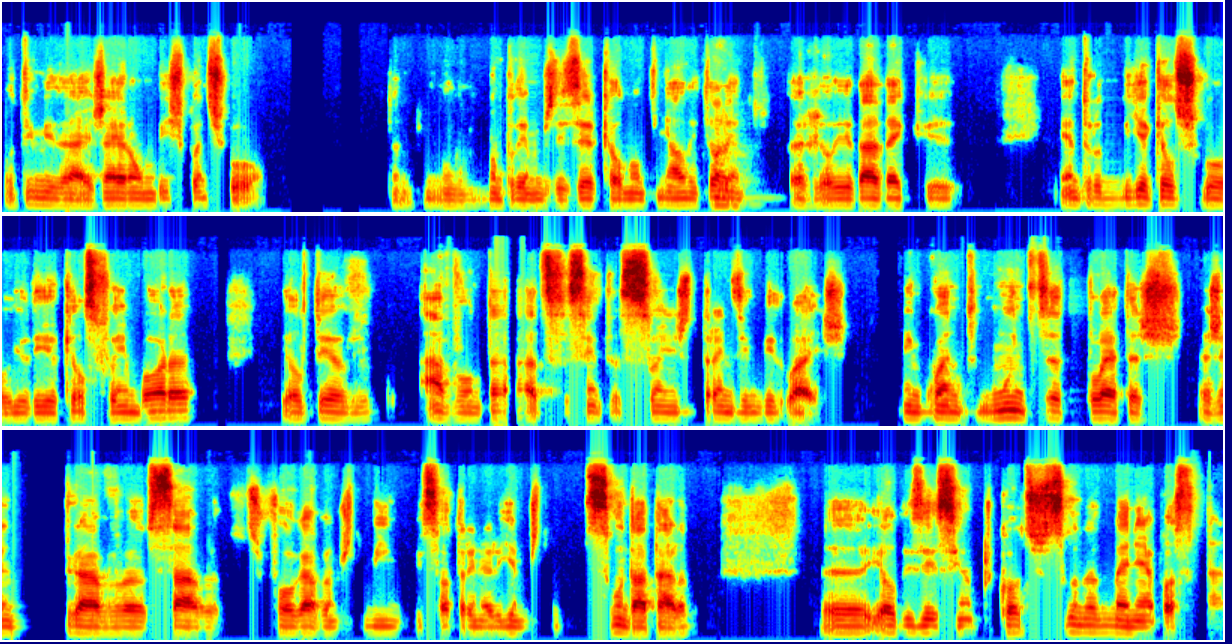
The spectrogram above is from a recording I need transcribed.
O Timidaio já era um bicho quando chegou, Portanto, não, não, podemos dizer que ele não tinha ali talento. A realidade é que entre o dia que ele chegou e o dia que ele se foi embora, ele teve à vontade 60 sessões de treinos individuais, enquanto muitos atletas a gente jogava sábado, folgávamos domingo e só treinaríamos segunda à tarde. Uh, ele dizia sempre: coaches, segunda de manhã posso estar.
